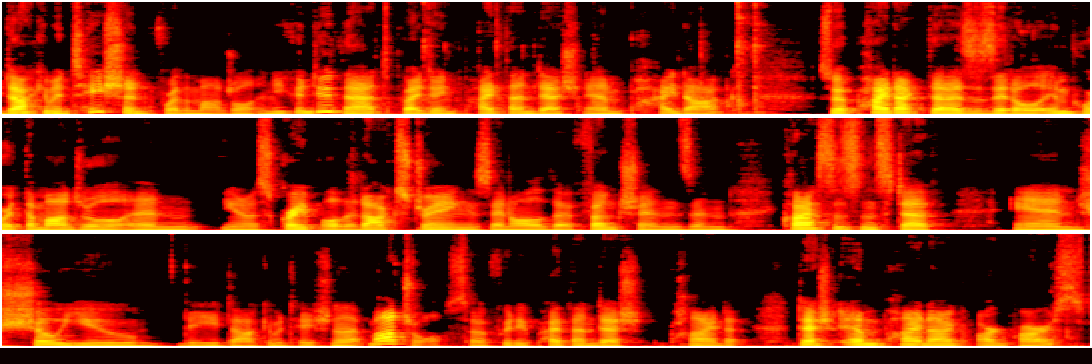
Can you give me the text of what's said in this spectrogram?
documentation for the module, and you can do that by doing python-m pydoc. So what pydoc does is it'll import the module and, you know, scrape all the doc strings and all the functions and classes and stuff, and show you the documentation of that module. So if we do python dash, m pydoc argparse,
